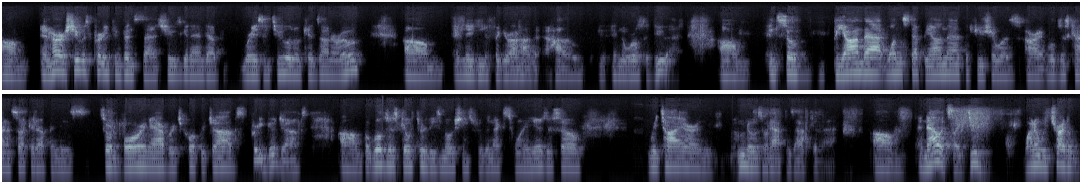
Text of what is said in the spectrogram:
Um, and her, she was pretty convinced that she was going to end up raising two little kids on her own um, and needing to figure out how to, how in the world to do that. Um, and so beyond that, one step beyond that, the future was all right. We'll just kind of suck it up in these sort of boring, average corporate jobs, pretty good jobs, um, but we'll just go through these motions for the next 20 years or so, retire, and who knows what happens after that. Um, and now it's like, dude, why don't we try to?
